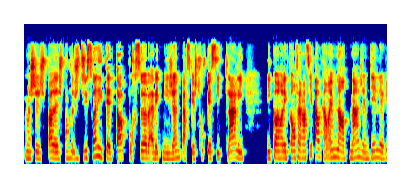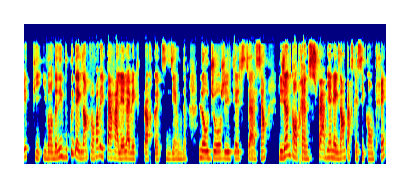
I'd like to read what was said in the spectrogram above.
moi je, je parle je pense j'utilise souvent des TED Talks pour ça avec mes jeunes parce que je trouve que c'est clair les les, conférenciers parlent quand même lentement, j'aime bien le rythme, puis ils vont donner beaucoup d'exemples, ils vont faire des parallèles avec leur quotidien. L'autre jour, j'ai eu telle situation. Les jeunes comprennent super bien l'exemple parce que c'est concret,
